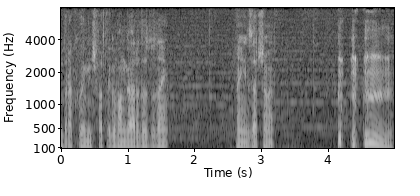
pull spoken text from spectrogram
Brakuje mi czwartego Vanguarda tutaj. No i zaczynamy.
